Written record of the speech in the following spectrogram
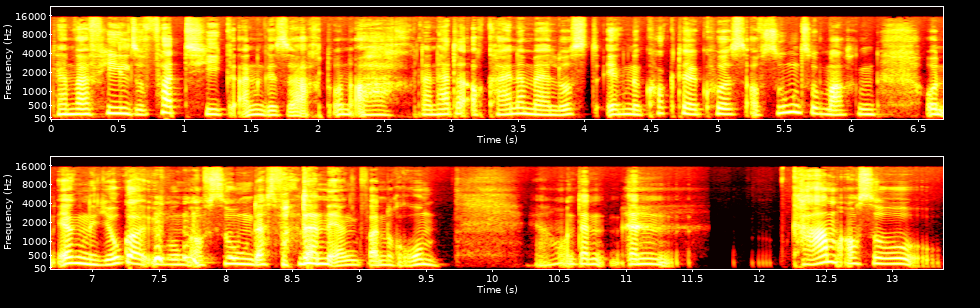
Dann war viel so Fatigue angesagt und ach, dann hatte auch keiner mehr Lust, irgendeinen Cocktailkurs auf Zoom zu machen und irgendeine Yoga-Übung auf Zoom. Das war dann irgendwann rum. Ja, und dann, dann kam auch so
